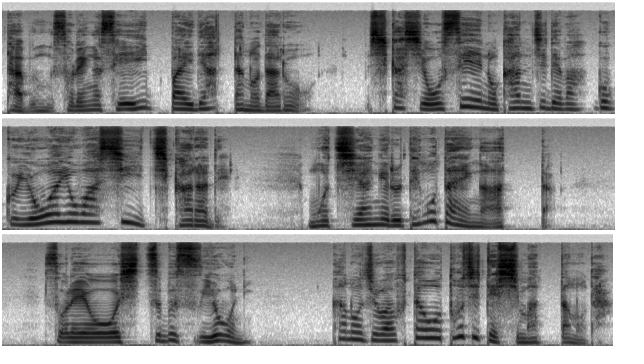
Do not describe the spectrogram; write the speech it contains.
多分それが精一杯であったのだろう。しかしおせいの感じではごく弱々しい力で持ち上げる手応えがあった。それを押しつぶすように彼女は蓋を閉じてしまったのだ。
